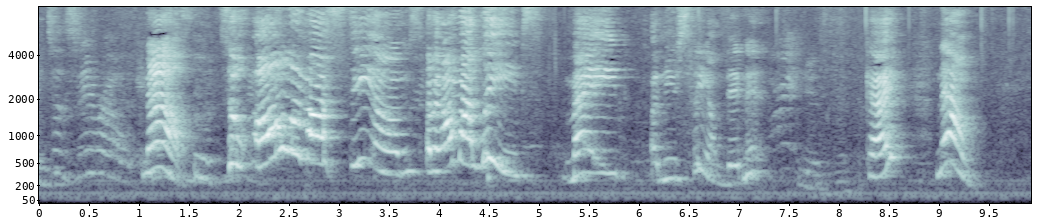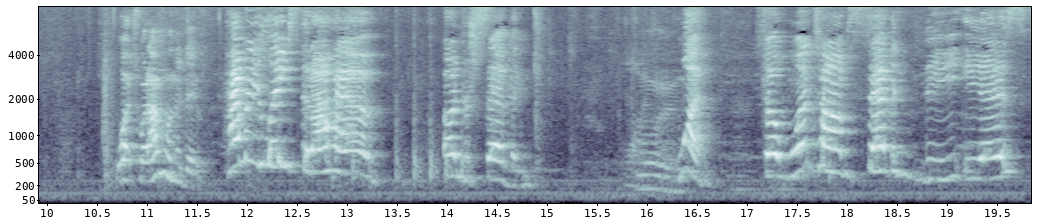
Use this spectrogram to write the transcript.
It's a zero. Now, so all of my stems, I mean, all my leaves made a new stem, didn't it? Yes. Okay? Now, watch what I'm going to do. How many leaves did I have under seven? One. So one times 70 is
